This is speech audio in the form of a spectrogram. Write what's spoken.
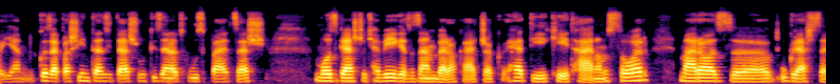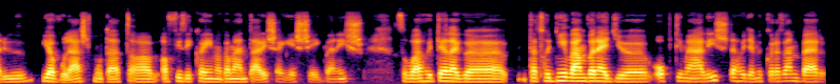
ilyen közepes intenzitású 15-20 perces mozgást, hogyha végez az ember akár csak heti két-háromszor, már az ugrásszerű javulást mutat a, a fizikai, meg a mentális egészségben is. Szóval, hogy tényleg, tehát hogy nyilván van egy optimális, de hogy amikor az ember,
